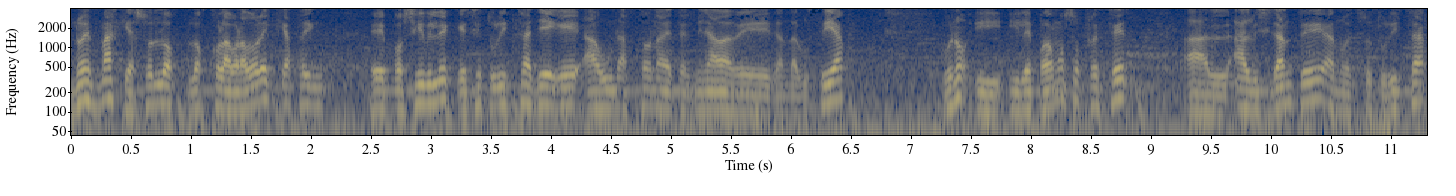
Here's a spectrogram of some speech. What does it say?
no es magia, son los, los colaboradores que hacen eh, posible que ese turista llegue a una zona determinada de, Andalucía, bueno, y, le podamos ofrecer al, visitante, a nuestro turista,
